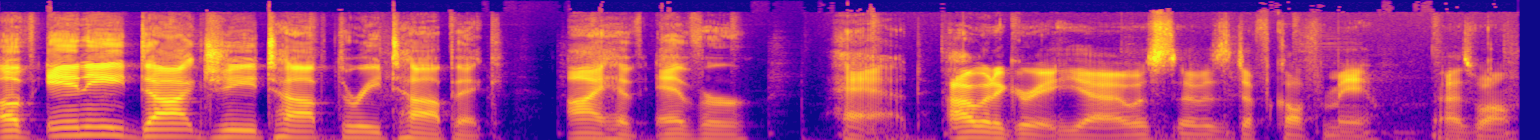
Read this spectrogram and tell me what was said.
of any Doc G top three topic I have ever had. I would agree. Yeah, it was it was difficult for me as well.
